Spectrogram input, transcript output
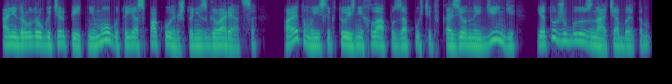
Они друг друга терпеть не могут, и я спокоен, что не сговорятся. Поэтому, если кто из них лапу запустит в казенные деньги, я тут же буду знать об этом.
